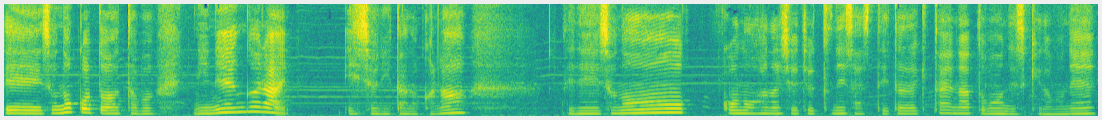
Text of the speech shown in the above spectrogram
で、その子とは多分2年ぐらい一緒にいたのかな。でね、その子のお話をちょっとね、させていただきたいなと思うんですけどもね、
